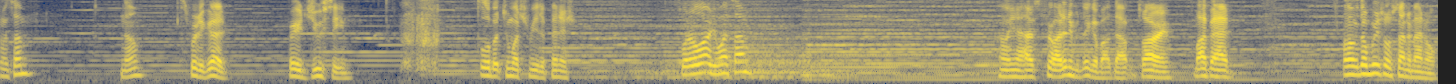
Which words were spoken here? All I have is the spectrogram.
Want some? No? It's pretty good. Very juicy. It's a little bit too much for me to finish. Twitter Lord, you want some? Oh yeah, that's true. I didn't even think about that. Sorry. My bad. Oh, don't be so sentimental.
